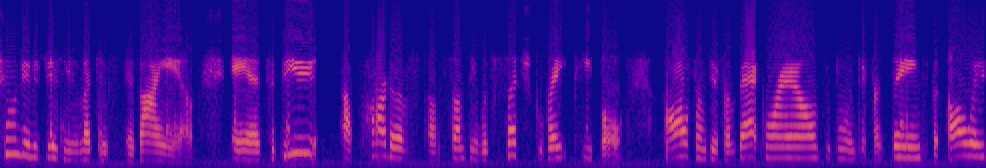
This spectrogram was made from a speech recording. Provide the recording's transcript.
tuned into Disney as much as, as I am. And to be a part of, of something with such great people, all from different backgrounds, doing different things, but always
